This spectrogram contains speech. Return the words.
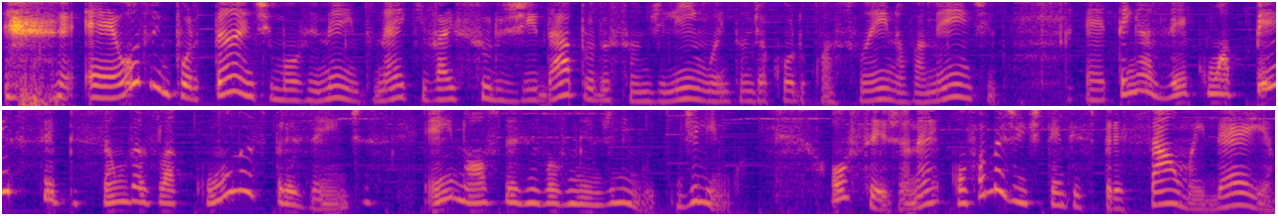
é outro importante movimento, né, que vai surgir da produção de língua, então de acordo com a Swain novamente, é, tem a ver com a percepção das lacunas presentes em nosso desenvolvimento de língua. De língua. Ou seja, né, conforme a gente tenta expressar uma ideia,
